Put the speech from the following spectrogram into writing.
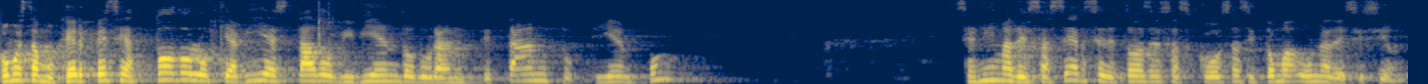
Cómo esta mujer, pese a todo lo que había estado viviendo durante tanto tiempo, se anima a deshacerse de todas esas cosas y toma una decisión.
